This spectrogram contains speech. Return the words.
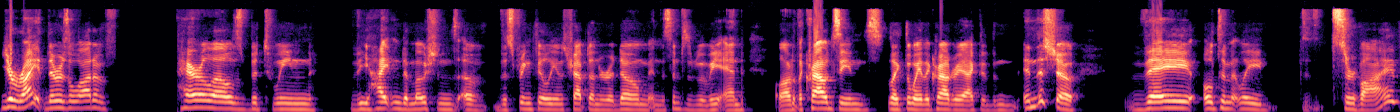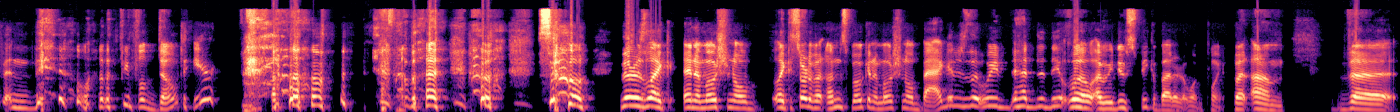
you're right. There was a lot of parallels between the heightened emotions of the Springfieldians trapped under a dome in the Simpsons movie and a lot of the crowd scenes, like the way the crowd reacted in, in this show. They ultimately survive, and a lot of people don't here. um, but, so there's like an emotional, like sort of an unspoken emotional baggage that we had to deal. Well, we do speak about it at one point, but um, the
